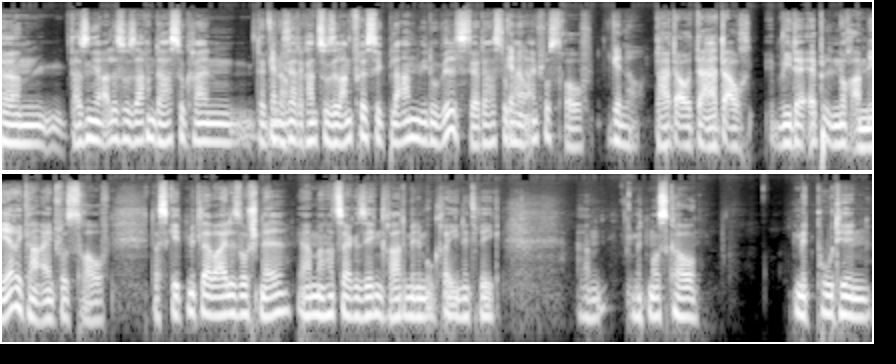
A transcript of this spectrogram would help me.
Ähm, das sind ja alles so Sachen, da hast du keinen, da, genau. gesagt, da kannst du so langfristig planen, wie du willst, ja, da hast du genau. keinen Einfluss drauf. Genau. Da hat auch, da hat auch weder Apple noch Amerika Einfluss drauf. Das geht mittlerweile so schnell, ja, man hat es ja gesehen, gerade mit dem Ukraine-Krieg, ähm, mit Moskau, mit Putin.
